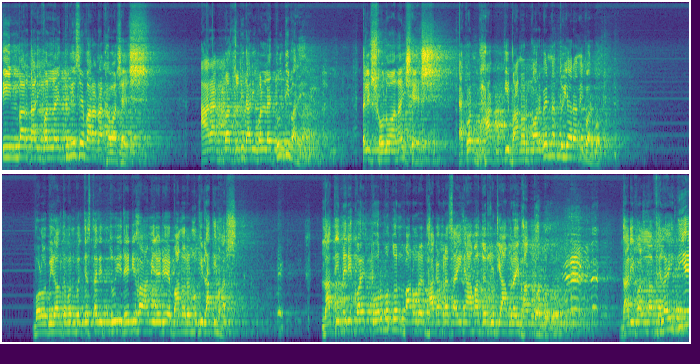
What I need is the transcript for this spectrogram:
তিনবার দাড়ি পাল্লায় তুলেছে, বারানা খাওয়া শেষ। আর একবার যদি দাড়ি পাল্লায় তুলতে পারে, তাহলে ষোলো আনাই শেষ। এখন ভাগ কি বানর করবেন না তুই আর আমি করব। বড় বিড়াল তখন বলছিস তাহলে তুই রেডি হ, আমি রেডি হয়ে বানরের মুখী লাতি মাস লাতি মেরি কয়ে, তোর মতন বানরের ভাগ আমরা চাই না, আমাদের রুটি আমরাই ভাগ করব। দাড়ি পাল্লা ফেলাই দিয়ে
